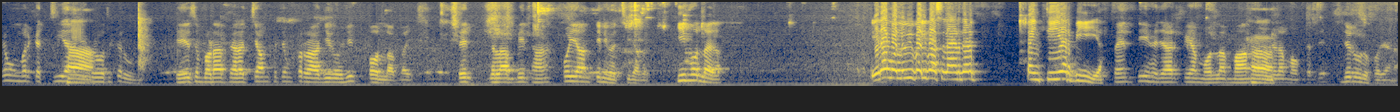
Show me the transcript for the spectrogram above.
ਕਿਉਂ ਉਮਰ ਕੱਚੀ ਆ ਗਰੋਥ ਕਰੂਗੀ। ਫੇਸ ਬੜਾ ਪਿਆਰਾ ਚਮਕ ਚਮਕ ਰਾਜੀ ਰੋਜੀ ਫੁੱਲ ਬਾਈ। ਤੇ ਗੁਲਾਬੀ ਥਾਂ ਕੋਈ ਅੰਤ ਹੀ ਨਹੀਂ ਬੱਚੀ ਦਾ ਬਾਈ। ਕੀ ਮੁੱਲ ਆ ਇਹਦਾ? ਮੁੱਲ ਵੀ ਬਾਈ ਬਸ ਲੈਣ ਦੇਣ 35000 ਰੁਪਏ ਆ। 35000 ਰੁਪਇਆ ਮੁੱਲ ਆ ਮਾਨ ਦਾ ਜਿਹੜਾ ਮੌਕੇ ਤੇ ਜ਼ਰੂਰ ਹੋ ਜਾਣਾ।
